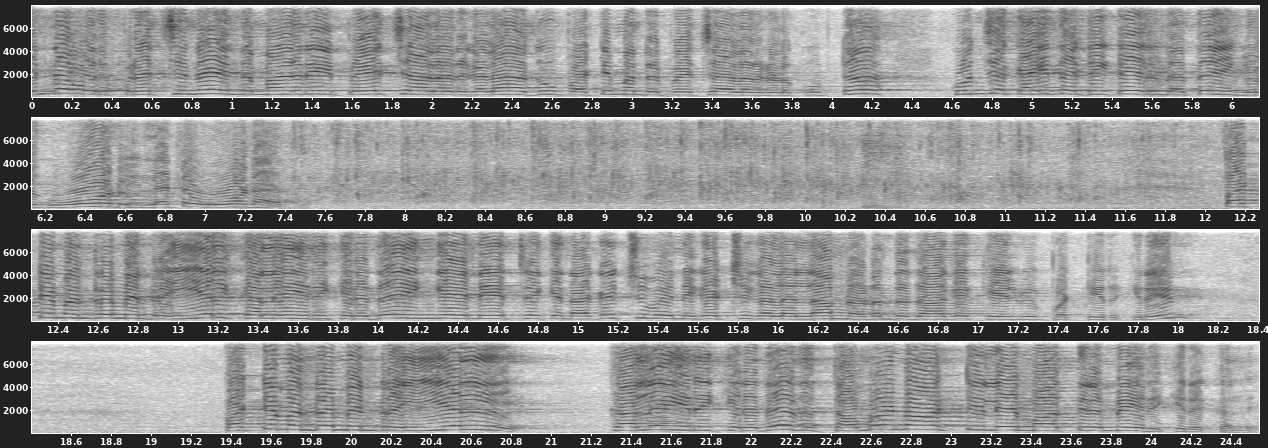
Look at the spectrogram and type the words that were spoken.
என்ன ஒரு பிரச்சனை? இந்த மாதிரி பேச்சாளர்களை அதுவும் பட்டிமன்ற பேச்சாளர்களை கூப்பிட்டா கொஞ்சம் கை தட்டிக்கிட்டே இருந்தா தான் எங்களுக்கு ஓடும் இல்லாட்ட ஓடாது. பட்டிமன்றம் என்ற இயல் கலை இருக்கிறது. இங்கே நேற்றைக்கு நகைச்சுவை நிகழ்ச்சிகள் எல்லாம் நடந்ததாக கேள்விப்பட்டிருக்கிறேன். பட்டிமன்றம் என்ற இயல் கலை இருக்கிறது. அது தமிழ்நாட்டிலே மாத்திரமே இருக்கிற கலை.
